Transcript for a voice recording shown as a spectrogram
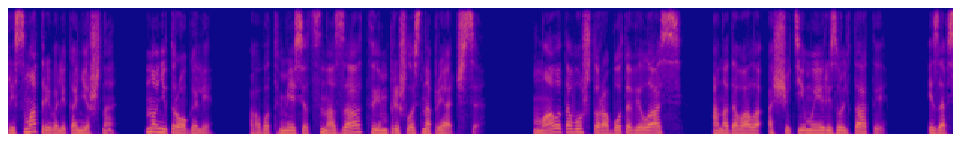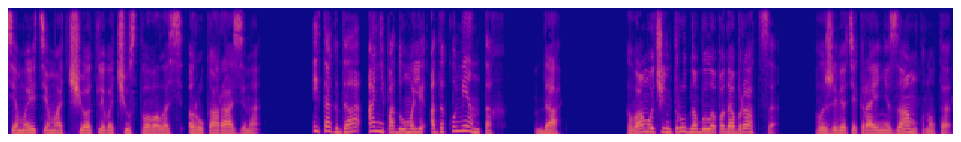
Присматривали, конечно, но не трогали. А вот месяц назад им пришлось напрячься. Мало того, что работа велась, она давала ощутимые результаты, и за всем этим отчетливо чувствовалась рука Разина. И тогда они подумали о документах. Да, к вам очень трудно было подобраться. Вы живете крайне замкнуто.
